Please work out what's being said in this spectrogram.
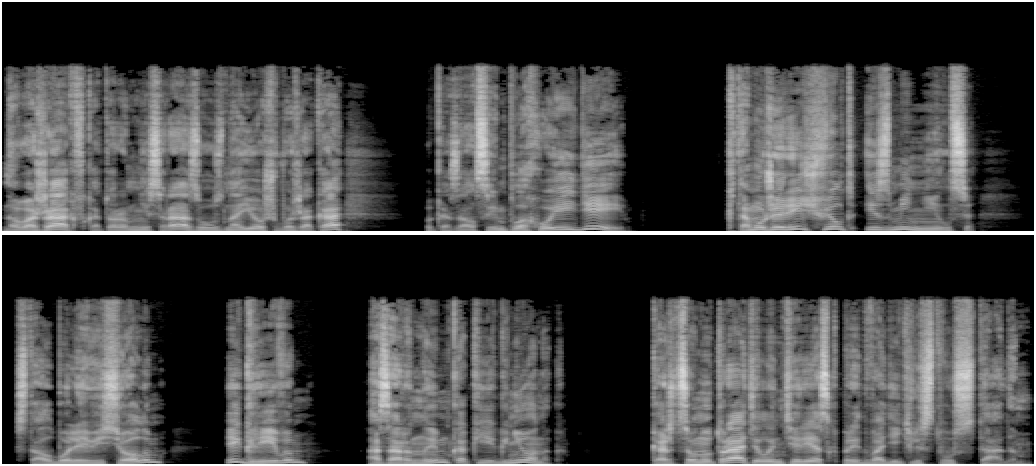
Но вожак, в котором не сразу узнаешь вожака, показался им плохой идеей. К тому же Ричфилд изменился, стал более веселым, игривым, озорным, как ягненок. Кажется, он утратил интерес к предводительству стадом.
